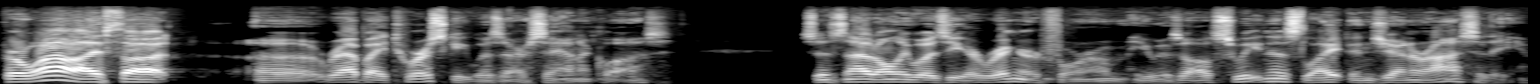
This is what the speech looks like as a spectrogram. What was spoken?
For a while, I thought uh, Rabbi Twersky was our Santa Claus since not only was he a ringer for him, he was all sweetness, light, and generosity.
